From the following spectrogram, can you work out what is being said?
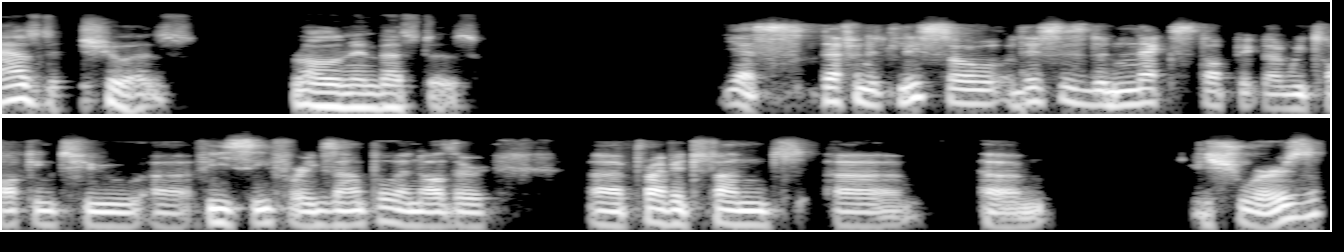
as issuers rather than investors? Yes, definitely. So this is the next topic that we're talking to uh, VC, for example, and other uh, private fund uh, um, issuers.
